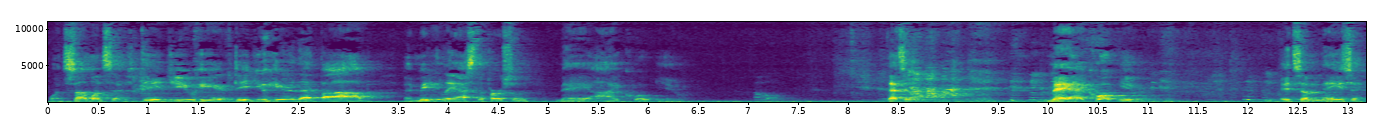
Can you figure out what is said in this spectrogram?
When someone says, Did you hear? Did you hear that Bob? Immediately ask the person, May I quote you? Oh. That's it. May I quote you? It's amazing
